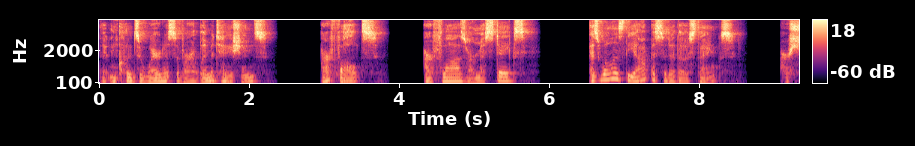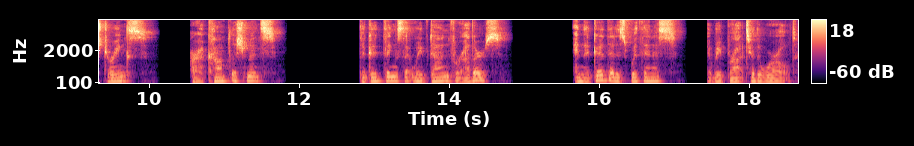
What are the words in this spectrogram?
that includes awareness of our limitations, our faults, our flaws, our mistakes, as well as the opposite of those things our strengths, our accomplishments, the good things that we've done for others, and the good that is within us that we've brought to the world.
